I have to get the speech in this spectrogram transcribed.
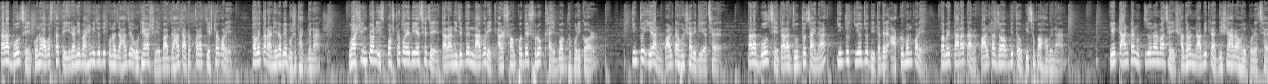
তারা বলছে, কোনো অবস্থাতে ইরানি বাহিনী যদি কোনো জাহাজে উঠে আসে বা জাহাজ আটক করার চেষ্টা করে, তবে তারা নীরবে বসে থাকবে না। ওয়াশিংটন স্পষ্ট করে দিয়েছে যে, তারা নিজেদের নাগরিক আর সম্পদের সুরক্ষায় বদ্ধপরিকর। কিন্তু ইরান পাল্টা হুঁশিয়ারি দিয়েছে। তারা বলছে তারা যুদ্ধ চায় না, কিন্তু কেউ যদি তাদের আক্রমণ করে, তবে তারা তার পাল্টা জবাব দিতেও পিছুপা হবে না। এই টানটান উত্তেজনার মাঝে সাধারণ নাবিকরা দিশেহারা হয়ে পড়েছে।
